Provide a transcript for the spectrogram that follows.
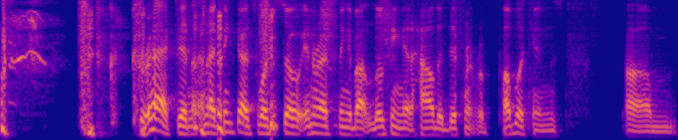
correct and, and i think that's what's so interesting about looking at how the different republicans um,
